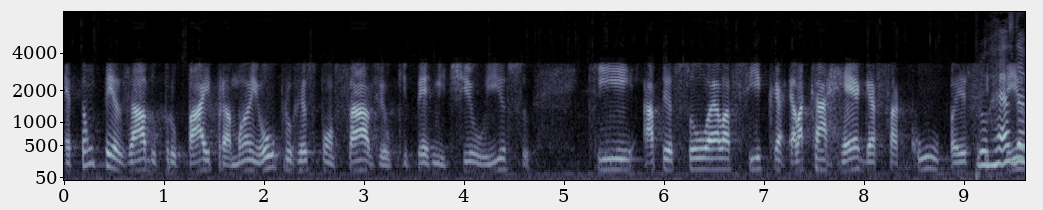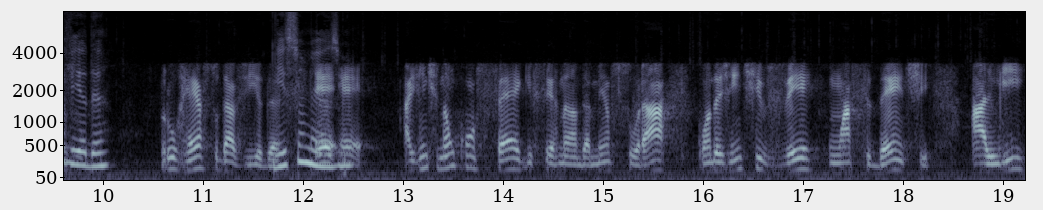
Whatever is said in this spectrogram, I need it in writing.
é tão pesado para o pai, para a mãe ou para o responsável que permitiu isso, que a pessoa ela fica, ela carrega essa culpa, esse pro resto da vida, para o resto da vida. Isso mesmo. É, é, a gente não consegue, Fernanda, mensurar quando a gente vê um acidente ali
